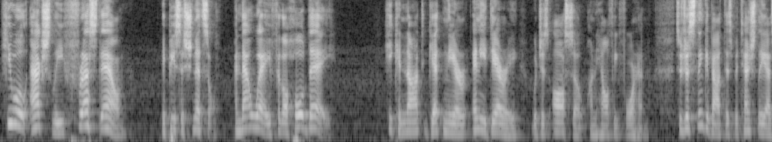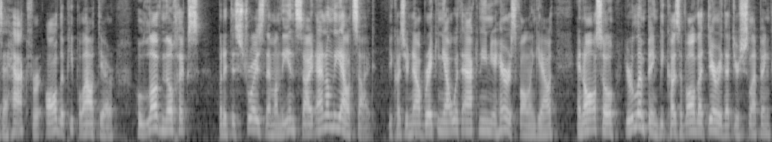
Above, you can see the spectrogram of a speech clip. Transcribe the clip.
he will actually press down a piece of schnitzel. And that way, for the whole day, he cannot get near any dairy, which is also unhealthy for him. So just think about this potentially as a hack for all the people out there who love milchiks, but it destroys them on the inside and on the outside because you're now breaking out with acne and your hair is falling out, and also you're limping because of all that dairy that you're schlepping.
